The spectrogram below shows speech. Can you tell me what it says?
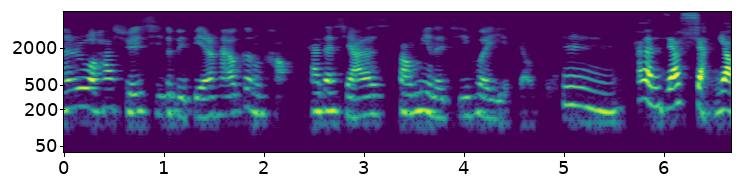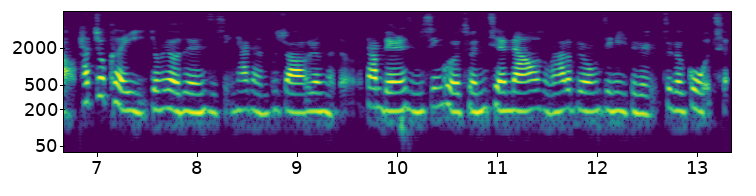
那如果他学习的比别人还要更好，他在其他方面的机会也比较多。嗯，他可能只要想要，他就可以拥有这件事情。他可能不需要任何的像别人什么辛苦的存钱啊，或什么，他都不用经历这个这个过程。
